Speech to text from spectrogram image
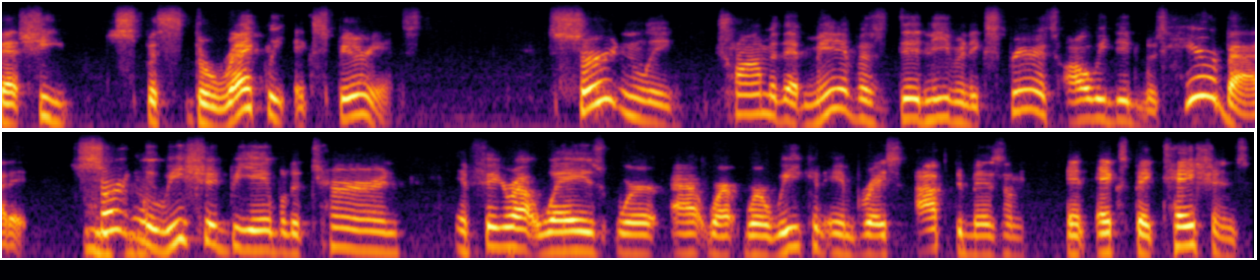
that she spe- directly experienced, certainly trauma that many of us didn't even experience, all we did was hear about it. Mm-hmm. Certainly, we should be able to turn and figure out ways where, uh, where where we can embrace optimism and expectations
